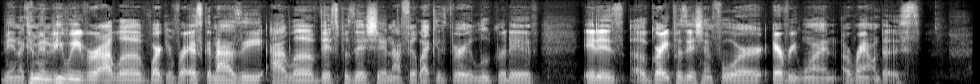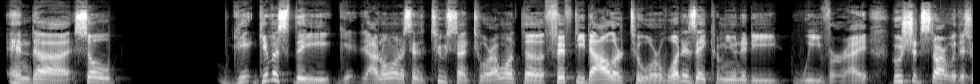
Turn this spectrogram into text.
being a community weaver. I love working for Eskenazi. I love this position. I feel like it's very lucrative. It is a great position for everyone around us. And uh, so give us the i don't want to say the two cent tour i want the $50 tour. What is a community weaver? I, who should start with this?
